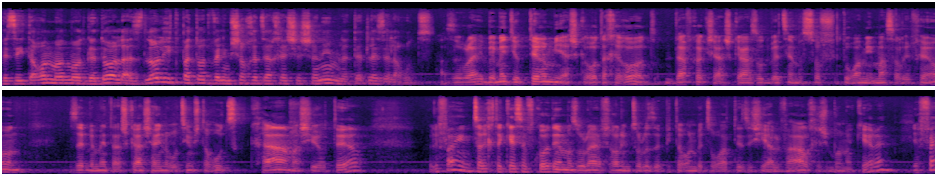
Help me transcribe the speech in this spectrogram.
וזה יתרון מאוד מאוד גדול, אז לא להתפתות ולמשוך את זה אחרי שש שנים, לתת לזה לרוץ. אז אולי באמת יותר מהשקעות אחרות, דווקא כשההשקעה הזאת בעצם בסוף פטורה ממס על רווחי הון, זה באמת ההשקעה שהיינו רוצים שתרוץ כמה שיותר. ולפעמים צריך את הכסף קודם, אז אולי אפשר למצוא לזה פתרון בצורת איזושהי הלוואה על חשבון הקרן. יפה,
